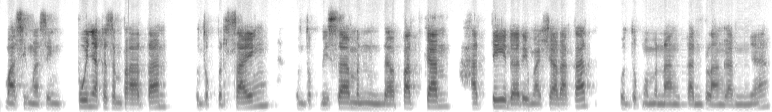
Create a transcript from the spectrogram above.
Masing-masing punya kesempatan untuk bersaing, untuk bisa mendapatkan hati dari masyarakat, untuk memenangkan pelanggannya.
